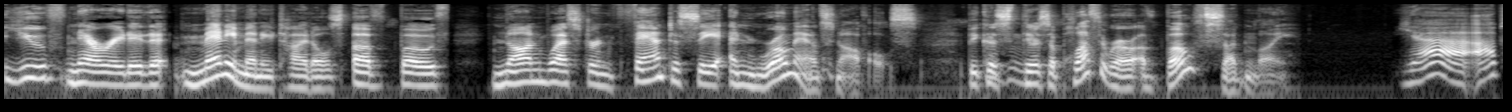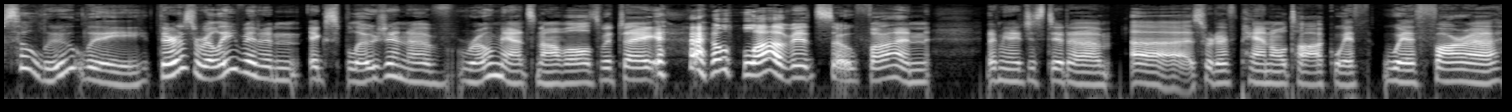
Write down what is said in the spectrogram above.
You've narrated many, many titles of both non Western fantasy and romance novels because mm-hmm. there's a plethora of both suddenly. Yeah, absolutely. There's really been an explosion of romance novels, which I, I love. It's so fun. I mean, I just did a, a sort of panel talk with with Farah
